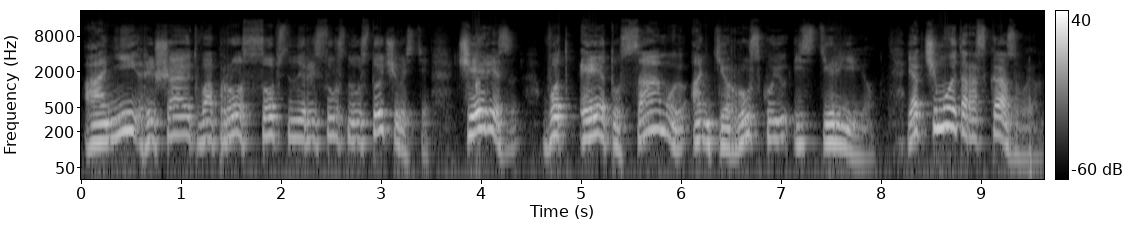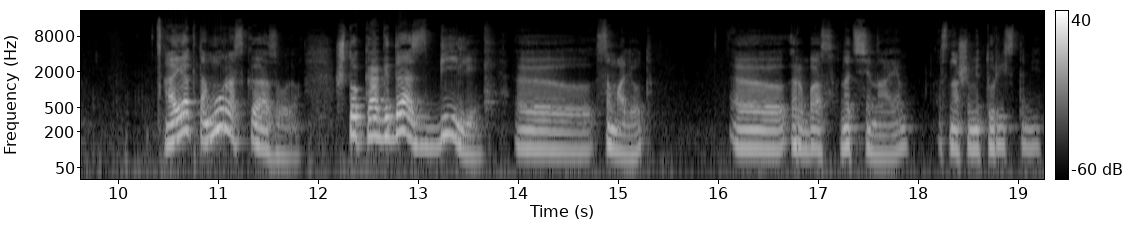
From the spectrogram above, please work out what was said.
А они решают вопрос собственной ресурсной устойчивости через вот эту самую антирусскую истерию. Я к чему это рассказываю? А я к тому рассказываю, что когда сбили э, самолет, э, Airbus над Синаем с нашими туристами,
